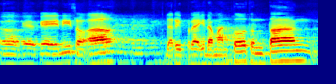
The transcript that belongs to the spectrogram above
Oke oke ini soal dari pria idaman tuh tentang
